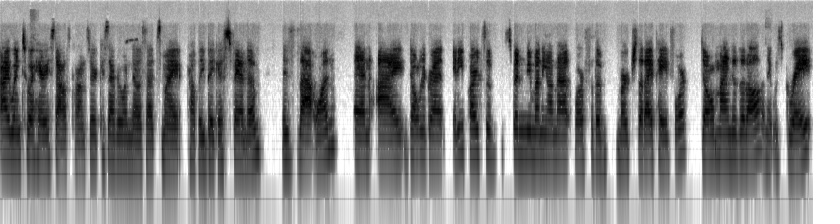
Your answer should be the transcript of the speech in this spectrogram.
i went to a harry styles concert because everyone knows that's my probably biggest fandom is that one. And i don't regret any parts of spending new money on that or for the merch that i paid for. Don't mind it at all. And it was great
